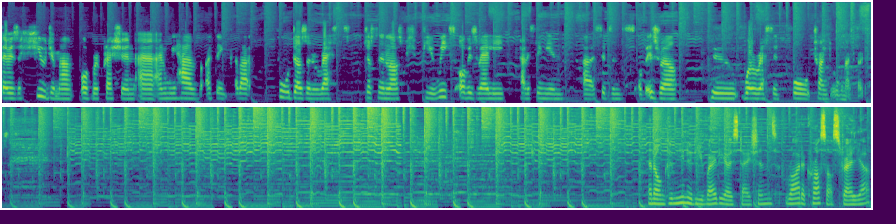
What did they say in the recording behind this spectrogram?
there is a huge amount of repression, uh, and we have, I think, about four dozen arrests just in the last few weeks of Israeli Palestinian uh, citizens of Israel who were arrested for trying to organize protests. And on community radio stations right across Australia,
